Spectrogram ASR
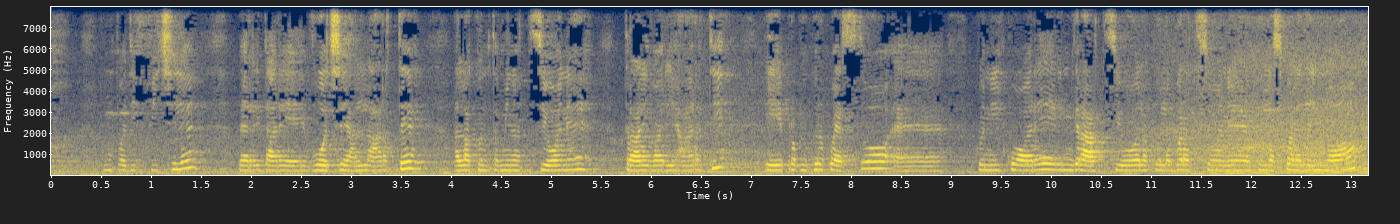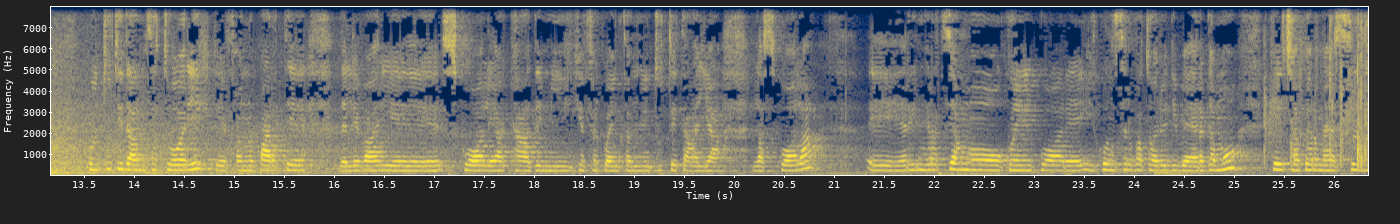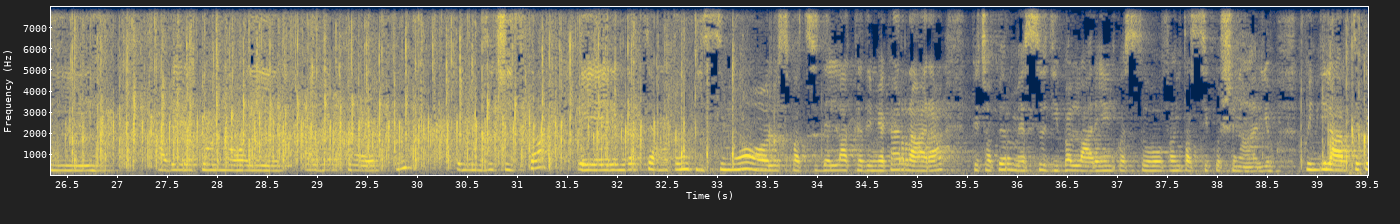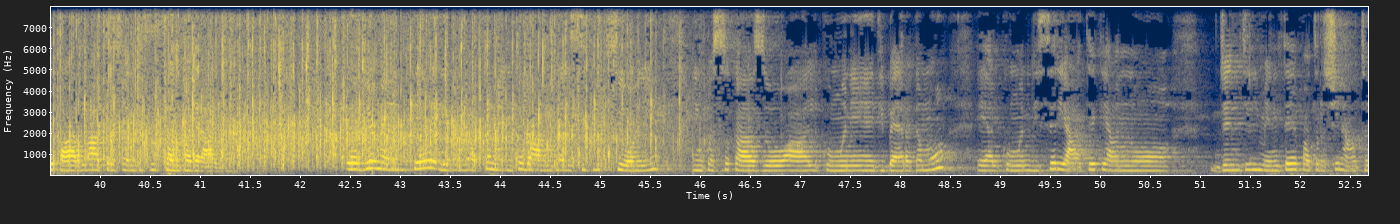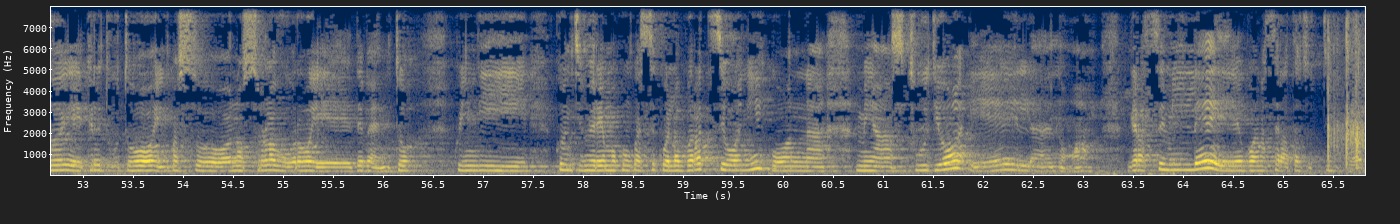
un po' difficile per ridare voce all'arte, alla contaminazione tra le varie arti e proprio per questo eh, con il cuore ringrazio la collaborazione con la scuola del NOA con tutti i danzatori che fanno parte delle varie scuole, academy che frequentano in tutta Italia la scuola. E ringraziamo con il cuore il Conservatorio di Bergamo che ci ha permesso di avere con noi Alberto Orsi come musicista e ringraziamo tantissimo lo spazio dell'Accademia Carrara che ci ha permesso di ballare in questo fantastico scenario. Quindi l'arte che parla a 360 gradi. E ovviamente il ringraziamento va anche alle istituzioni, in questo caso al Comune di Bergamo e al Comune di Seriate che hanno gentilmente patrocinato e creduto in questo nostro lavoro ed evento. Quindi continueremo con queste collaborazioni con Mea Studio e il NOA. Grazie mille e buona serata a tutti.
